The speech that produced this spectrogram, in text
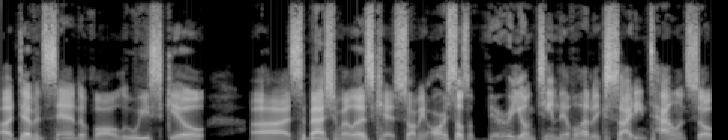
uh, Devon Sandoval, Luis Gil, uh, Sebastian Velasquez. So I mean, RSL's a very young team. They have a lot of exciting talent. So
